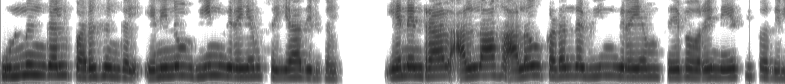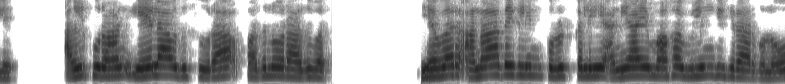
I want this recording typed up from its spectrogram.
உண்ணுங்கள் பருகுங்கள் எனினும் வீண் விரயம் செய்யாதீர்கள். ஏனென்றால் அல்லாஹ் அளவு கடந்த வீண் விரயம் செய்பவரை நேசிப்பதில்லை. அல் குரான் ஏழாவது சூரா பதினோராவது வசனம். எவர் அனாதைகளின் பொருட்களை அநியாயமாக விழுங்குகிறார்களோ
